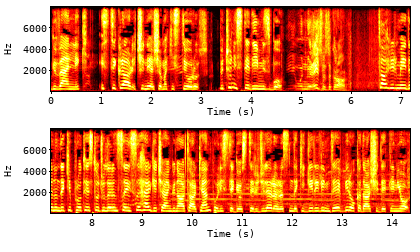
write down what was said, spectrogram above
güvenlik, istikrar içinde yaşamak istiyoruz. Bütün istediğimiz bu. Tahrir Meydanı'ndaki protestocuların sayısı her geçen gün artarken polisle göstericiler arasındaki gerilim de bir o kadar şiddetleniyor.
